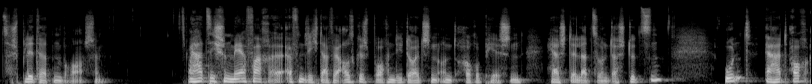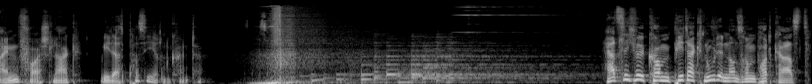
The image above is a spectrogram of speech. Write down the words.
zersplitterten Branche. Er hat sich schon mehrfach äh, öffentlich dafür ausgesprochen, die deutschen und europäischen Hersteller zu unterstützen. Und er hat auch einen Vorschlag, wie das passieren könnte. Herzlich willkommen, Peter Knut, in unserem Podcast.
